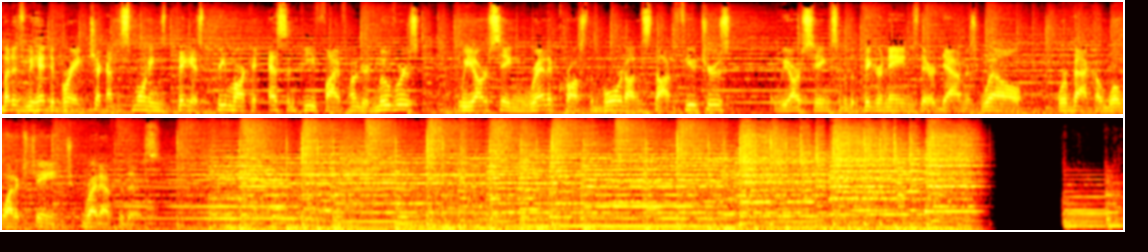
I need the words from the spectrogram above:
But as we head to break, check out this morning's biggest pre-market S&P 500 movers. We are seeing red across the board on stock futures, and we are seeing some of the bigger names there down as well. We're back on Worldwide Exchange right after this.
